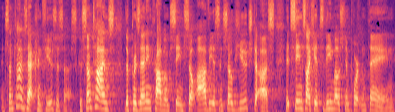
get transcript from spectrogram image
And sometimes that confuses us because sometimes the presenting problem seems so obvious and so huge to us, it seems like it's the most important thing,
